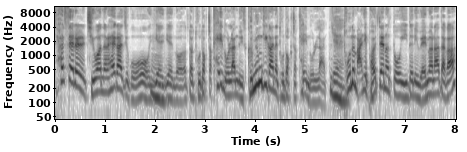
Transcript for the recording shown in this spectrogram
혈세를 지원을 해가지고 이게 음. 이게 뭐 어떤 도덕적 해이 논란도 있어. 금융기관의 도덕적 해이 논란. 예. 돈을 많이 벌 때는 또 이들이 외면하다가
